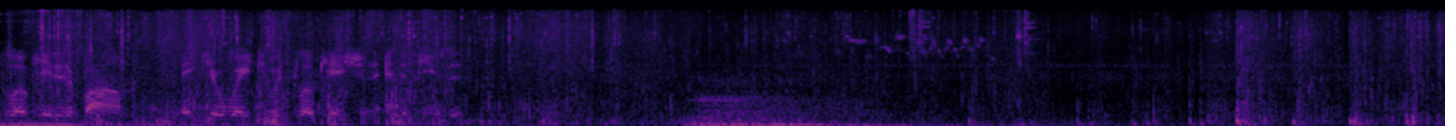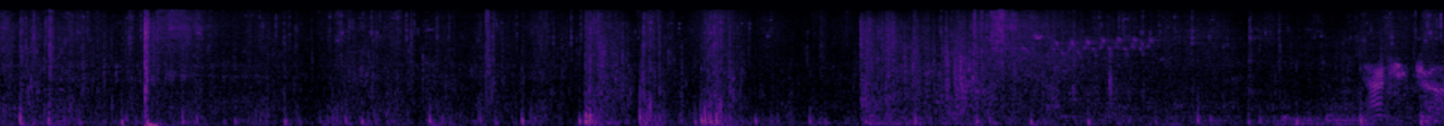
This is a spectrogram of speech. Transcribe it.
You've located a bomb. Make your way to its location and defuse it. Launching drone.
